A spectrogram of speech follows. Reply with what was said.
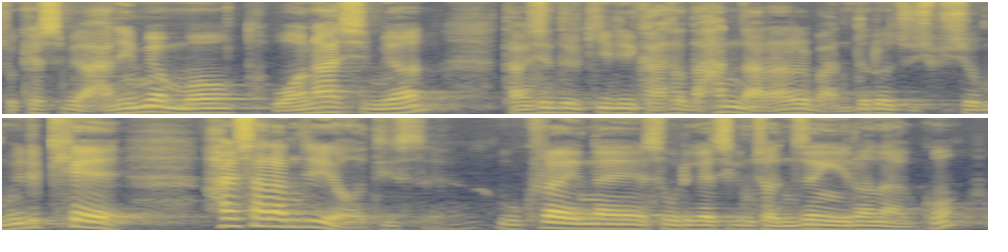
좋겠습니다. 아니면 뭐 원하시면 당신들끼리 가서 한 나라를 만들어 주십시오. 뭐 이렇게 할 사람들이 어디 있어요? 우크라이나에서 우리가 지금 전쟁이 일어나고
